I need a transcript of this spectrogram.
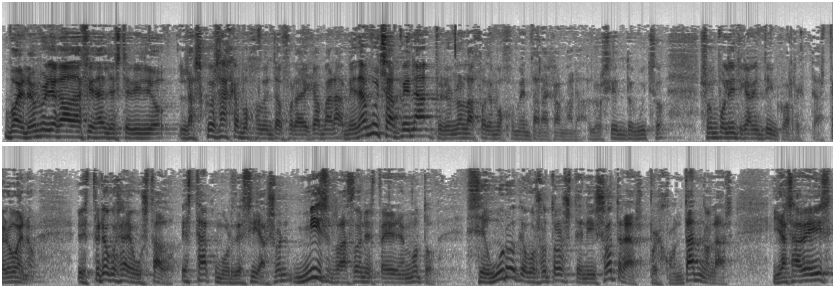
Bueno, hemos llegado al final de este vídeo. Las cosas que hemos comentado fuera de cámara me da mucha pena, pero no las podemos comentar a cámara. Lo siento mucho, son políticamente incorrectas. Pero bueno, espero que os haya gustado. Esta, como os decía, son mis razones para ir en moto. Seguro que vosotros tenéis otras, pues contádnoslas. Y ya sabéis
